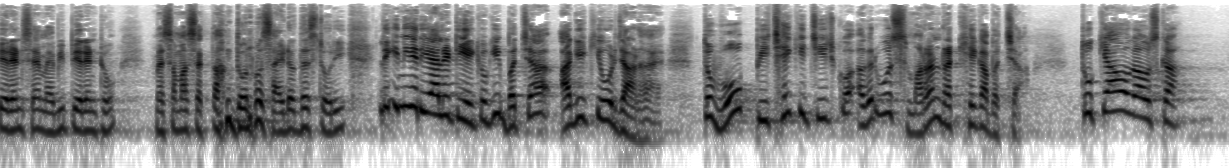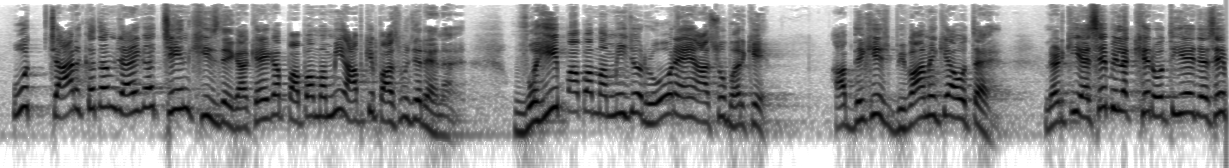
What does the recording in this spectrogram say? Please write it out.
पेरेंट्स हैं, मैं भी पेरेंट हूँ। मैं समझ सकता हूँ दोनों साइड ऑफ़ द स्टोरी लेकिन ये रियलिटी है, क्योंकि बच्चा आगे की ओर जा रहा है। तो वो पीछे की चीज़ को अगर वो स्मरण रखेगा बच्चा तो क्या होगा उसका? वो चार कदम जाएगा चेन खींच देगा, कहेगा, पापा, मम्मी, आपके पास मुझे रहना है। वही पापा, मम्मी जो रो रहे हैं आँसू भर के, आप देखिए, विवाह में क्या होता है? लड़की ऐसे भी लखे रोती है, जैसे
